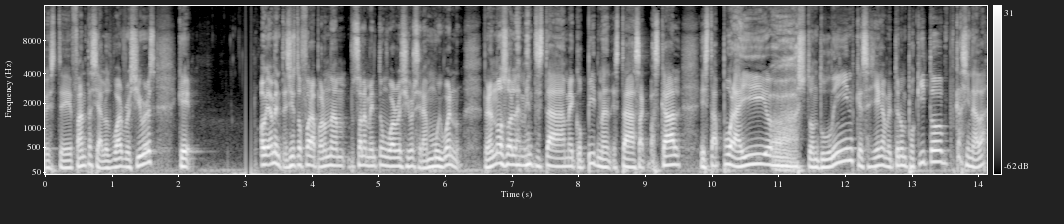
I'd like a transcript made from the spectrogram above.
este, fantasy a los wide receivers, que Obviamente, si esto fuera para una, solamente un wide receiver será muy bueno. Pero no solamente está Michael Pittman, está Zach Pascal, está por ahí uh, Ashton Doolin, que se llega a meter un poquito, casi nada.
